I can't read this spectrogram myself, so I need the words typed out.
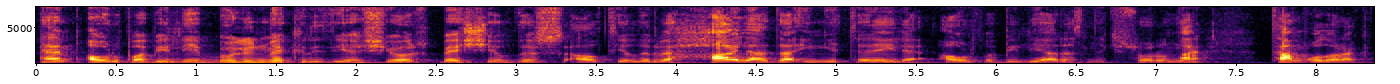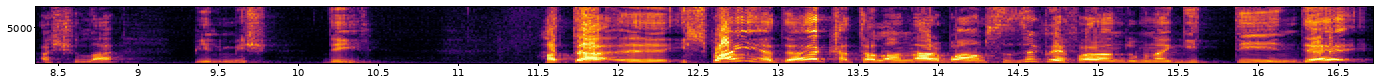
Hem Avrupa Birliği bölünme krizi yaşıyor 5 yıldır, 6 yıldır ve hala da İngiltere ile Avrupa Birliği arasındaki sorunlar tam olarak aşılabilmiş değil. Hatta e, İspanya'da Katalanlar bağımsızlık referandumuna gittiğinde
